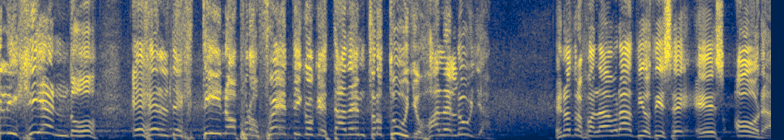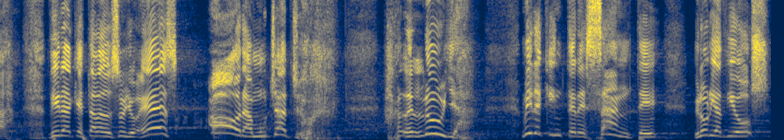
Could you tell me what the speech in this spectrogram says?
eligiendo es el destino profético que está dentro tuyo. Aleluya. En otras palabras, Dios dice, es hora. Dile al que está al lado suyo, es hora, muchachos. Aleluya. Mire qué interesante, gloria a Dios,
